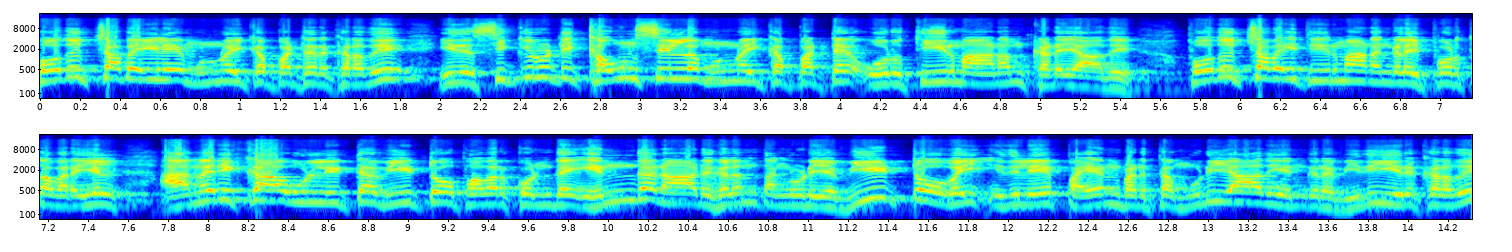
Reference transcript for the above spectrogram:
பொதுச்சபையிலே முன்வைக்கப்பட்டிருக்கிறது. இது செக்யூரிட்டி கவுன்சிலில் முன்வைக்கப்பட்ட ஒரு தீர்மானம் கிடையாது. பொதுச்சபை தீர்மானங்களை பொறுத்தவரையில் அமெரிக்கா உள்ளிட்ட வீட்டோ பவர் கொண்ட எந்த நாடுகளும் தங்களுடைய வீட்டோவை இதிலே பயன்படுத்த முடியாது என்கிற என்கிற விதி இருக்கிறது.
